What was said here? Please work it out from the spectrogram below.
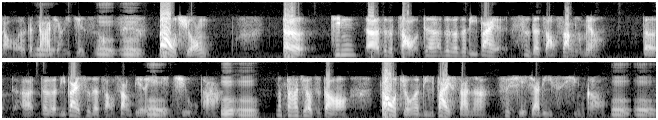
好，我要跟大家讲一件事哦。嗯嗯。道琼的今呃这个早这这个这礼拜四的早上有没有的呃这个礼拜四的早上跌了一点七五趴。嗯嗯。那大家就要知道哦，道琼的礼拜三呢是写下历史新高。嗯嗯。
